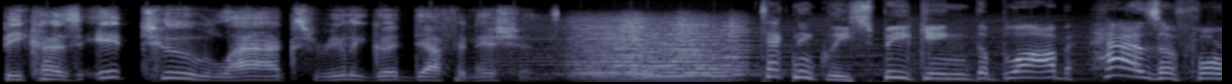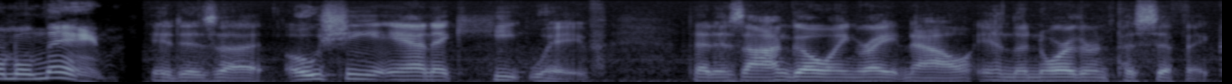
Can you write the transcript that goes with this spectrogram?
because it too lacks really good definitions. Technically speaking, the blob has a formal name. It is an oceanic heat wave that is ongoing right now in the northern Pacific.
